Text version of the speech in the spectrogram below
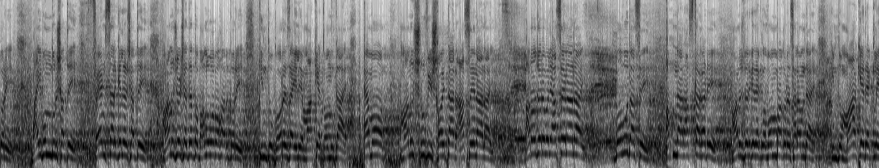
করে ভাই বন্ধুর সাথে ফ্রেন্ড সার্কেলের সাথে, মানুষের সাথে এত ভালো ব্যবহার করে, কিন্তু ঘরে যাইলে মাকে ধমকায়, এমন মানুষ রূপী শয়তান আছে না নাই? আরও জোরে বলে, আছে না নাই? বহুত আছে। আপনার রাস্তাঘাটে মানুষদেরকে দেখলে লম্বা করে সালাম দেয়, কিন্তু মাকে দেখলে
